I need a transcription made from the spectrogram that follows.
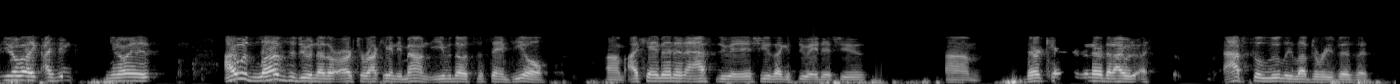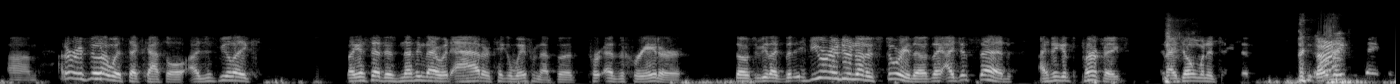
you know, like I think you know, it, I would love to do another arc to Rock Candy Mountain, even though it's the same deal. Um, I came in and asked to do eight issues. I could do eight issues. Um, there are characters in there that I would uh, absolutely love to revisit. Um, I don't really feel that with Sex Castle. I just feel like, like I said, there's nothing that I would add or take away from that book per, as a creator. So to be like, but if you were going to do another story, though, like I just said, I think it's perfect, and I don't want to change it. Don't make me change it.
